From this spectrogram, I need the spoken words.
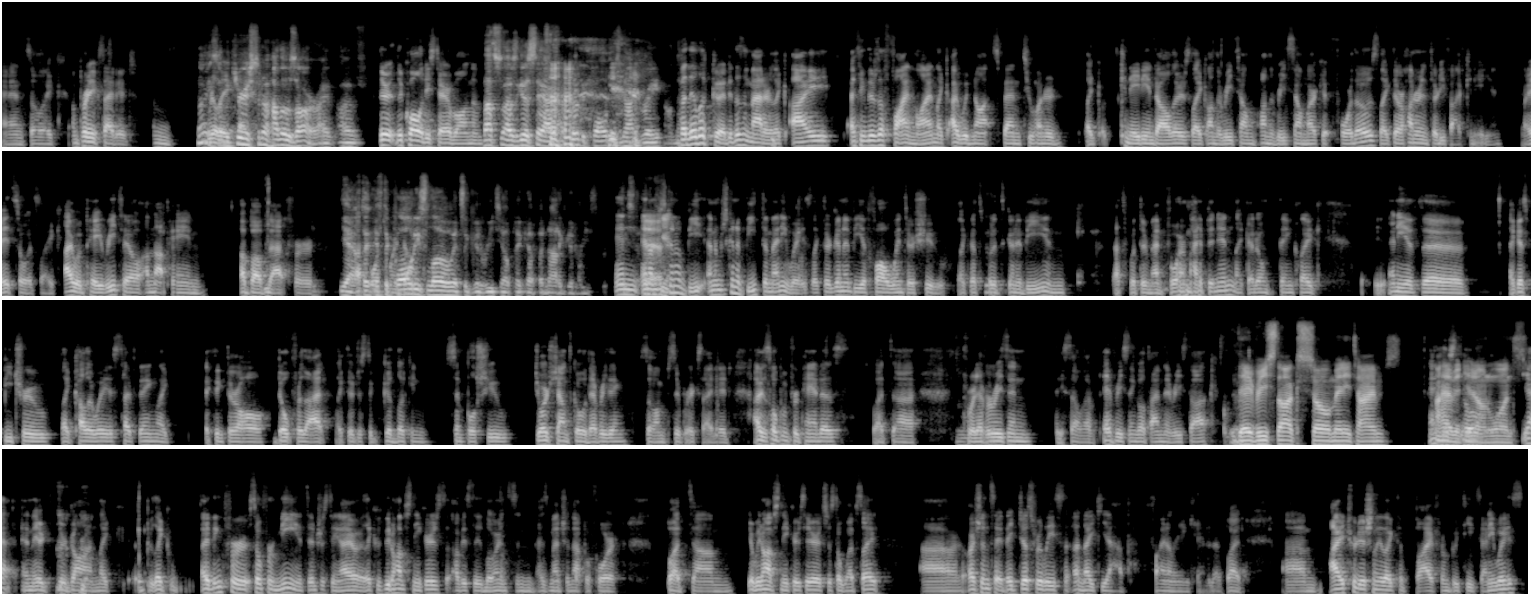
And so like, I'm pretty excited. I'm Nice. really I'm curious to know how those are. I've, I've they're, the quality's terrible on them, that's what I was gonna say. I- I've heard the quality's not great on that. but they look good. It doesn't matter. Like I, I think there's a fine line. Like I would not spend 200 like Canadian dollars like on the retail on the resale market for those. Like they're 135 Canadian, right? So it's like I would pay retail. I'm not paying above that for yeah, if the, if the what's my quality's low, it's a good retail pickup, but not a good reason. and and I'm just gonna beat and I'm just gonna beat them anyways. Like they're gonna be a fall winter shoe. Like that's what it's gonna be, and that's what they're meant for, in my opinion. Like I don't think like any of the, I guess, be true like colorways type thing. Like I think they're all built for that. Like they're just a good looking, simple shoe. Georgetown's go with everything, so I'm super excited. I was hoping for pandas, but uh, for whatever Mm-hmm. reason, they sell out every single time they restock. They restock so many times. And I haven't hit on once. Yeah, and they're they're gone. Like like I think for so for me it's interesting. I like because we don't have sneakers. Obviously, Lawrence and has mentioned that before, but um, yeah, we don't have sneakers here. It's just a website. Uh, or I shouldn't say they just released a Nike app finally in Canada. But um, I traditionally like to buy from boutiques anyways,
